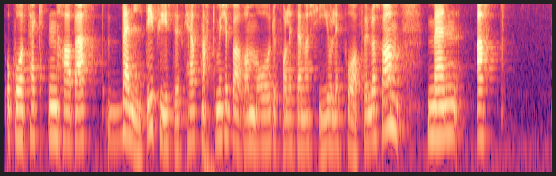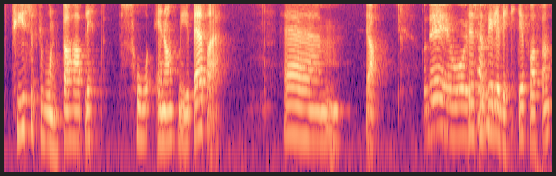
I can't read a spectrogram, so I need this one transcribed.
Og hvor effekten har vært veldig fysisk. Her snakker vi ikke bare om å du får litt energi og litt påfyll og sånn, men at fysiske vondter har blitt så enormt mye bedre. Um, ja. Det er jo Det syns jeg er viktig å få fram.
